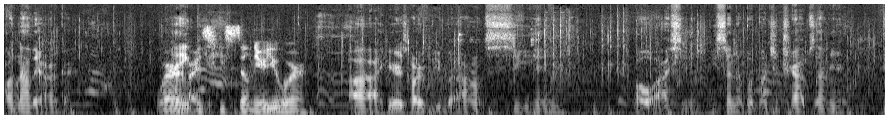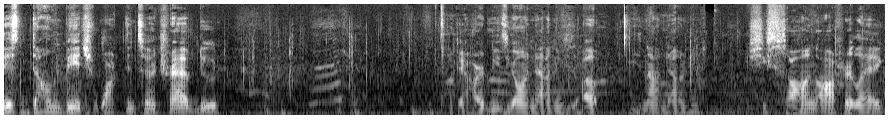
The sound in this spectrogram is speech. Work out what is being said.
Oh, now they are. Okay. Where Thank is you. he still near you or? Uh, I hear his heartbeat, but I don't see him. Oh, I see him. He's setting up a bunch of traps down here. This dumb bitch walked into a trap, dude. Okay, heartbeat's going down. He's up. He's not down here. Is she sawing off her leg?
